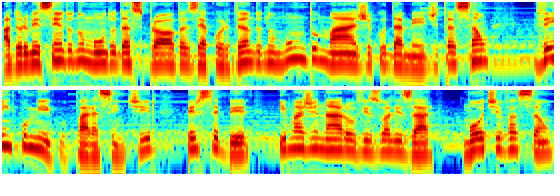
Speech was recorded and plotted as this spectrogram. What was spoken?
adormecendo no mundo das provas e acordando no mundo mágico da meditação, vem comigo para sentir, perceber, imaginar ou visualizar motivação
